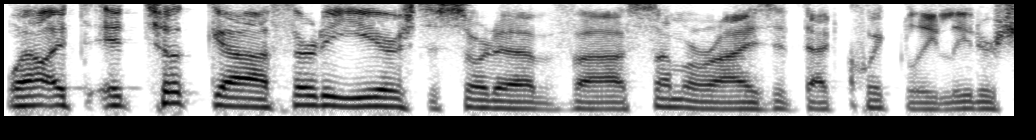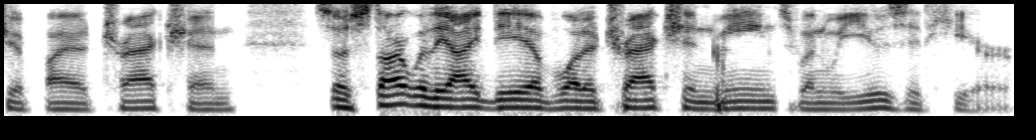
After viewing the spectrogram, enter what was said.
Well, it, it took uh, 30 years to sort of uh, summarize it that quickly leadership by attraction. So, start with the idea of what attraction means when we use it here.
